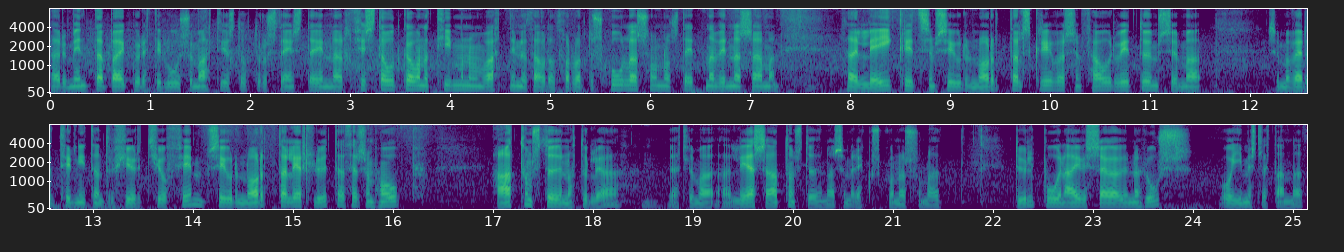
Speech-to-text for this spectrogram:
það eru myndabækur eftir Lúsu Mattíasdóttur og Stein Steinar. Fyrsta útgáfana tímanum um vatninu þá er það Þorvaldur Skúlason og Steinn að vinna saman. Það er leikrit sem Sigur Nordal skrifar sem fáir vitum sem að, sem að verði til 1945 Sigur Nordal er hluti af þessum hóp. Atomstöðu náttúrulega. Við ætlum að lesa Atomstöðuna sem er eitthvað svona dulbúin æfisaga unna hús og ímislegt annað.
